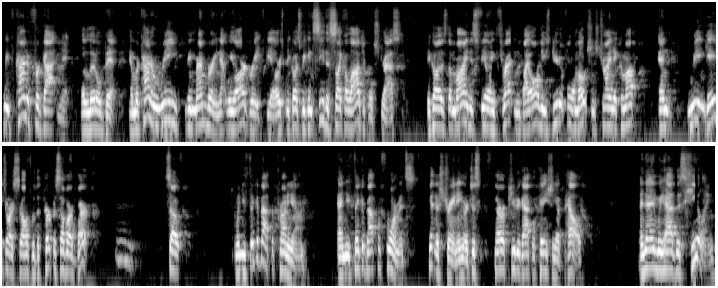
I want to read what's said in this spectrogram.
we've kind of forgotten it a little bit. And we're kind of re remembering that we are great feelers because we can see the psychological stress because the mind is feeling threatened by all these beautiful emotions trying to come up and re engage ourselves with the purpose of our birth. Mm. So when you think about the pranayama and you think about performance, fitness training, or just therapeutic application of health, and then we have this healing,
